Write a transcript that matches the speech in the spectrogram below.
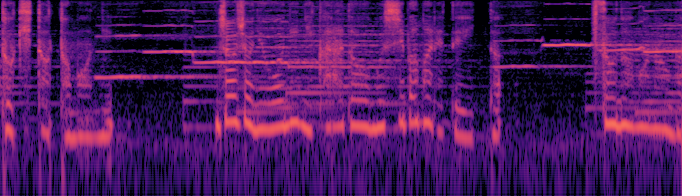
時とともに徐々に鬼に体を蝕まれていた。そのものが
